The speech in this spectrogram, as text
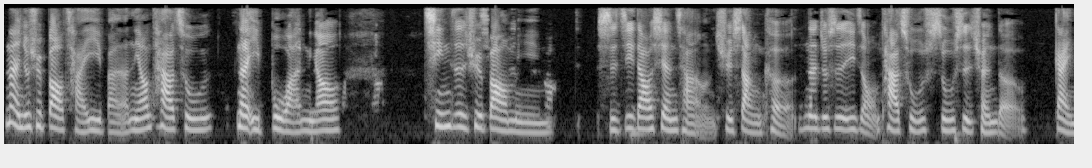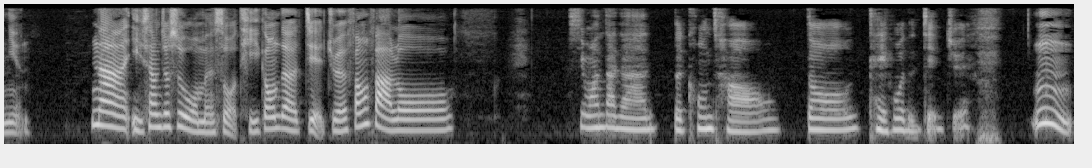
那你就去报才艺班啊！你要踏出那一步啊！你要亲自去报名。实际到现场去上课，那就是一种踏出舒适圈的概念。那以上就是我们所提供的解决方法喽。希望大家的空巢都可以获得解决。嗯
